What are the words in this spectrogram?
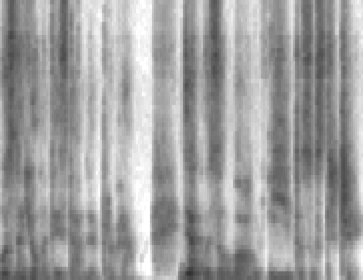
ознайомитись з даною програмою. Дякую за увагу і до зустрічі!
